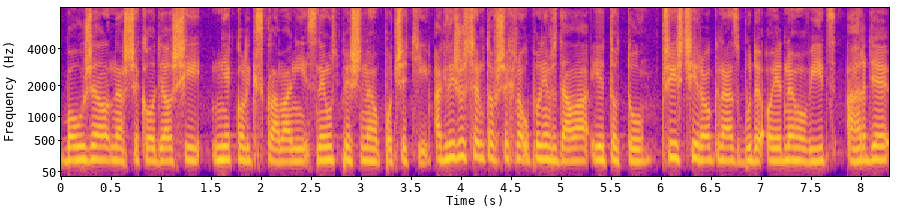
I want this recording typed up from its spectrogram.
Bohužel nás čekalo další několik zklamaní z neúspěšného početí. A když už jsem to všechno úplně vzdala, je to tu. Příští rok nás bude o jedného víc a hrdě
